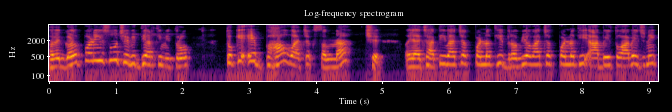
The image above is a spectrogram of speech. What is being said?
હવે ગળપણી શું છે, વિદ્યાર્થી મિત્રો? તો કે એ ભાવવાચક સંજ્ઞા છે. અહીંયા જાતિવાચક પણ નથી, દ્રવ્યવાચક પણ નથી, આ બે તો આવે જ નહીં.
